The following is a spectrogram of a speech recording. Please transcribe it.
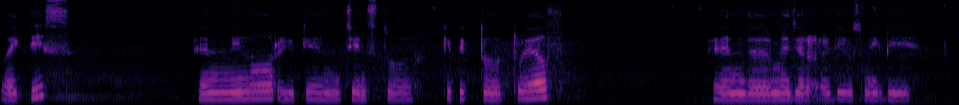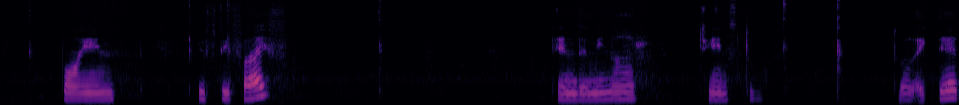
Like this. And minor you can change to keep it to 12 and the major radius maybe point 55 and the minor change to to like that.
